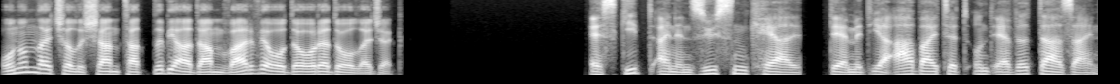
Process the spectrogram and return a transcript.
Onunla çalışan tatlı bir adam var ve o da orada olacak. Es gibt einen süßen Kerl, der mit ihr arbeitet und er wird da sein.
